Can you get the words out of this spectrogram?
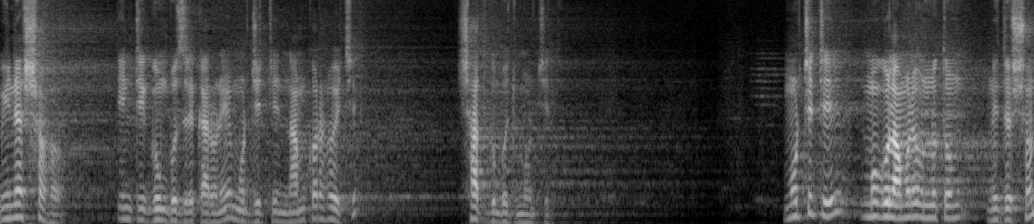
মিনারসহ তিনটি গম্বুজের কারণে মসজিদটির নাম করা হয়েছে সাত গম্বুজ মসজিদ। মসজিদটির মুঘল আমলের অন্যতম নিদর্শন।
